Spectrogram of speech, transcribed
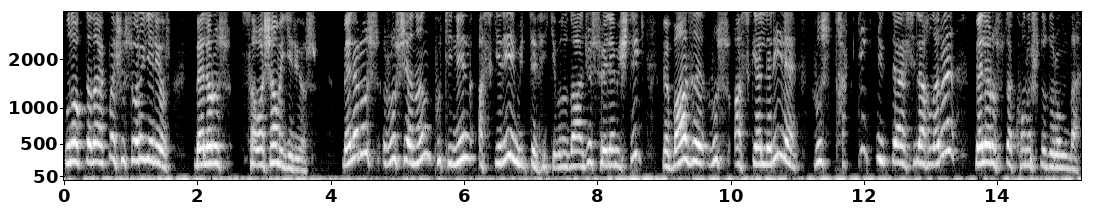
Bu noktada akla şu soru geliyor. Belarus savaşa mı giriyor? Belarus, Rusya'nın Putin'in askeri müttefiki. Bunu daha önce söylemiştik. Ve bazı Rus askerleriyle Rus taktik nükleer silahları Belarus'ta konuştu durumda.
